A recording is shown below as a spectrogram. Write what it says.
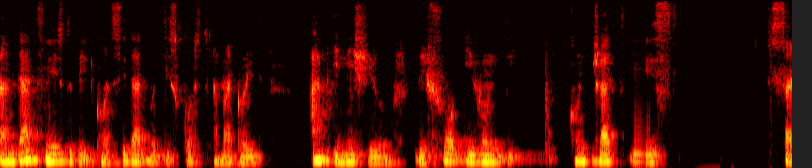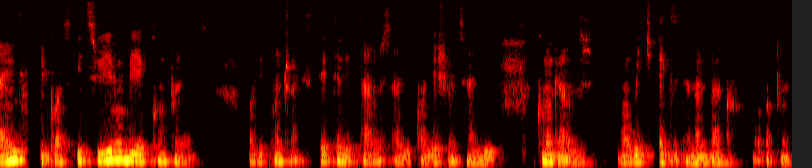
And that needs to be considered or discussed and agreed ab initio before even the contract is signed because it will even be a component of the contract stating the terms and the conditions and the common grounds on which exit and handback will happen,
